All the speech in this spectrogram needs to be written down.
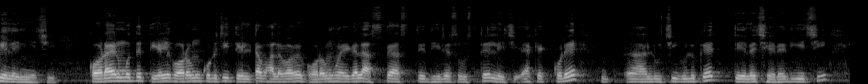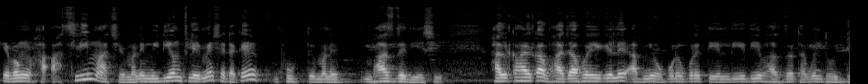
বেলে নিয়েছি। কড়াইয়ের মধ্যে তেল গরম করেছি, তেলটা ভালোভাবে গরম হয়ে গেলে আস্তে আস্তে ধীরে সুস্থে লিচি এক এক করে লুচিগুলোকে তেলে ছেড়ে দিয়েছি এবং স্লিম আছে মানে মিডিয়াম ফ্লেমে সেটাকে ফুটতে মানে ভাজতে দিয়েছি। হালকা হালকা ভাজা হয়ে গেলে আপনি ওপরে ওপরে তেল দিয়ে দিয়ে ভাজতে থাকবেন ধৈর্য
